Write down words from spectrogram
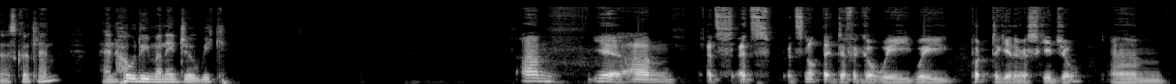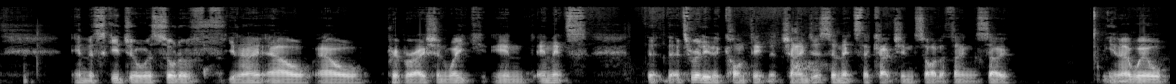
uh, Scotland and how do you manage a week? Um, yeah, um, it's it's it's not that difficult. We we put together a schedule, um, and the schedule is sort of you know our our preparation week, and and that's it's really the content that changes, and that's the coaching side of things. So, you know, we'll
